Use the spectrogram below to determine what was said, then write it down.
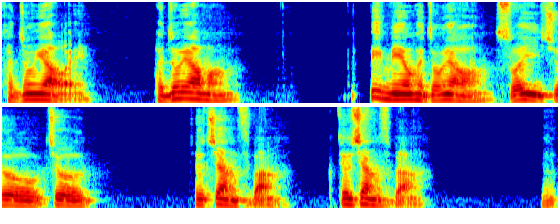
很重要，诶，很重要吗？并没有很重要啊。所以就就就这样子吧，就这样子吧。嗯，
